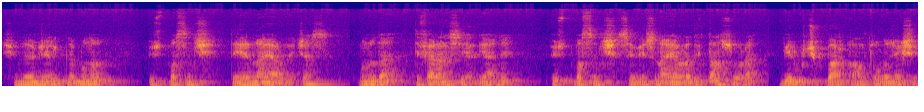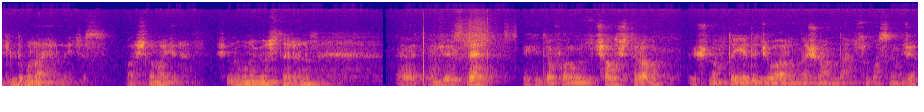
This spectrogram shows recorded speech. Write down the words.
Şimdi öncelikle bunu üst basınç değerini ayarlayacağız. Bunu da diferansiyel yani üst basınç seviyesini ayarladıktan sonra 1.5 bar altı olacak şekilde bunu ayarlayacağız. Başlama yeri. Şimdi bunu gösterelim. Evet, öncelikle bir hidroforumuzu çalıştıralım. 3.7 civarında şu anda su basıncı.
